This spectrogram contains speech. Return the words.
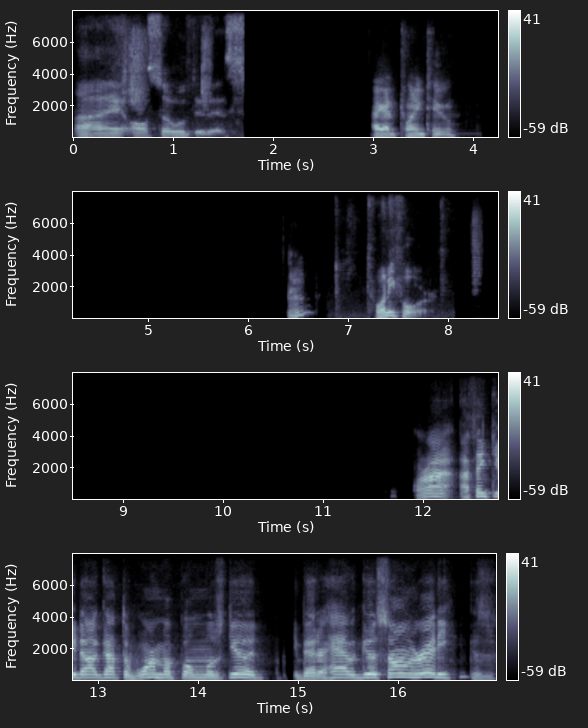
I also will do this. I got a 22. Hmm. 24. All right, I think you got the warm up almost good. You better have a good song ready, because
